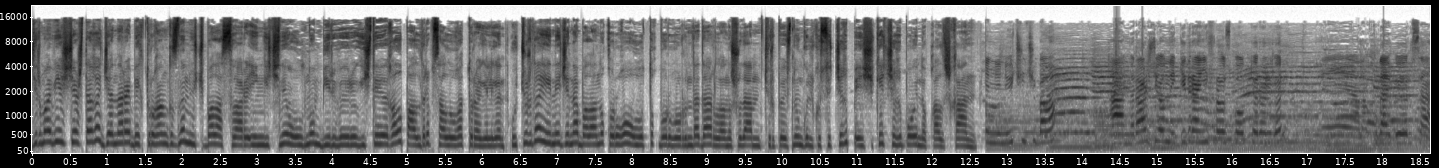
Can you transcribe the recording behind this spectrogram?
жыйырма беш жаштагы жанара бектурган кызынын үч баласы бар. Эң кичине уулунун бир бөйрөгү иштебей калып алдырып салууга туура келген. Учурда эне жана баланы коргоо улуттук борборунда дарыланышууда. Чүрпөсүнүн күлкүсү чыгып эшикке чыгып ойноп калышкан. Менин үчүнчү балам анан рожденный гидронефроз болуп төрөлгөн. Анан кудай буюрса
